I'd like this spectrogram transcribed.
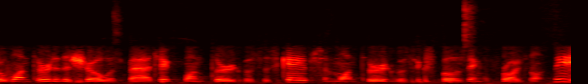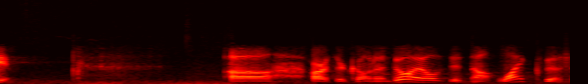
so one third of the show was magic, one third was escapes, and one third was exposing a fraudulent medium. Uh, Arthur Conan Doyle did not like this.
